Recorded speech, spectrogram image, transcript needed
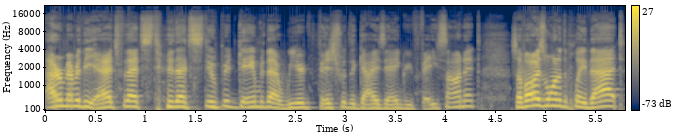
I remember the ads for that st- that stupid game with that weird fish with the guy's angry face on it. So I've always wanted to play that.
